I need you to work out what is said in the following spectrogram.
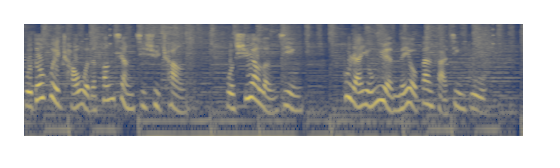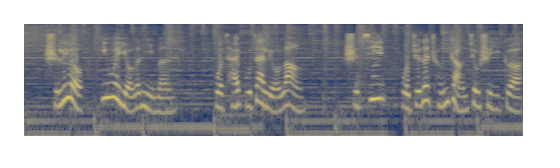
我都会朝我的方向继续唱。我需要冷静，不然永远没有办法进步。十六，因为有了你们，我才不再流浪。十七，我觉得成长就是一个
